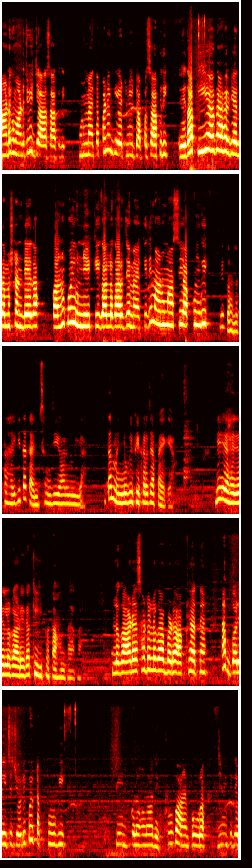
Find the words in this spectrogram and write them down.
ਆਂਢ ਗੁਆਂਢ 'ਚ ਵੀ ਜਾ ਸਕਦੀ। ਹੁਣ ਮੈਂ ਤਾਂ ਭੈਣੇ ਗੇਟ ਨਹੀਂ ਟੱਪ ਸਕਦੀ। ਇਹਦਾ ਕੀ ਹੈਗਾ ਇਹੋ ਜਿਹੇ ਦਾ ਮਸਟੰਡੇ ਦਾ? ਕੱਲ ਨੂੰ ਕੋਈ 19 ਕੀ ਗੱਲ ਕਰ ਜੇ ਮੈਂ ਕਿਹਦੀ ਮਾਂ ਨੂੰ ਮਾਸੀ ਆਖੂੰਗੀ? ਇਹ ਗੱਲ ਤਾਂ ਹੈਗੀ ਤਾਂ ਟੈਨਸ਼ਨ ਜੀ ਵਾਲੀ ਹੋਈ ਆ। ਇਹ ਤਾਂ ਮੈਨੂੰ ਵੀ ਫਿਕਰ ਜਾ ਪੈ ਗਿਆ। ਵੀ ਇਹੋ ਜਿਹੇ ਲਗਾੜੇ ਦਾ ਕੀ ਪਤਾ ਹੁੰਦਾ ਹੈਗਾ। ਲਗਾੜਿਆ ਸਾਡੇ ਲਗਾ ਬੜਾ ਆਖਿਆ ਤੈਂ। ਆ ਗਲੀ 'ਚ ਜਿਹੜੀ ਕੋਈ ਟੱਪੂਗੀ। ਤੀਨ ਕਲੋਲਾ ਦੇਖੂਗਾ ਐਂ ਪੂਰਾ। ਜਿਵੇਂ ਕਿਤੇ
